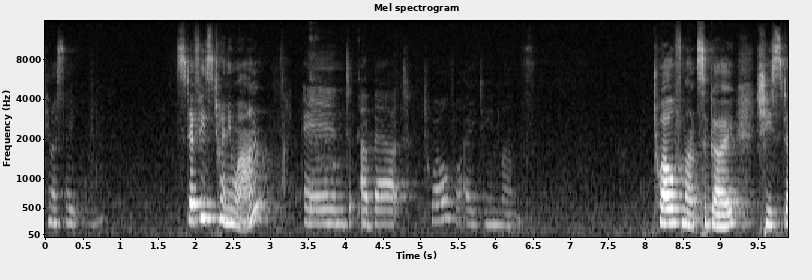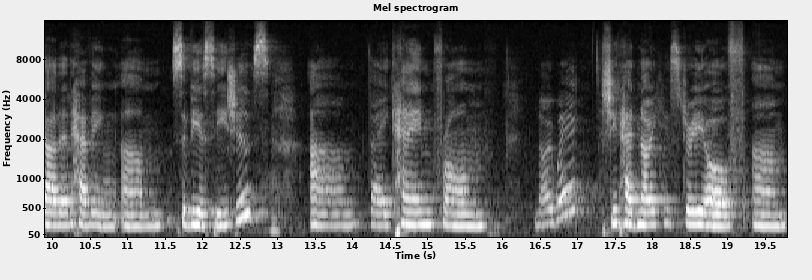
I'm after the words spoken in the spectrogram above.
can I say? Steffi's 21 and about 12 or 18 months. 12 months ago, she started having um, severe seizures. Um, they came from nowhere. She'd had no history of um,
